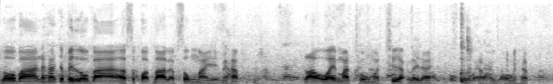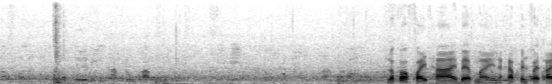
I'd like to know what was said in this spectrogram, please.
โลบาร์นะครับจะเป็นโลบาร์สปอร์ตบาร์แบบทรงใหม่นะครับ เราเอาไว้มัดชงมัดเชือกอะไรได้ครับผมเห็นไหมครับแล้วก็ไฟท้ายแบบใหม่นะครับ เป็นไฟท้าย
